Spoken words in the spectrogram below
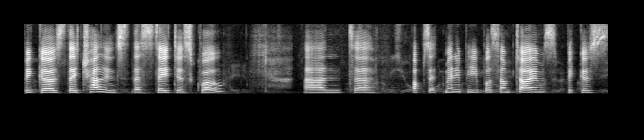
because they challenge the status quo and uh, upset many people sometimes because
